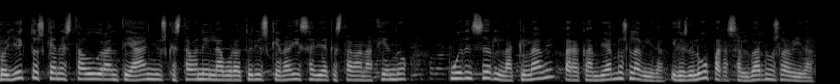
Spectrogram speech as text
proyectos que han estado durante años, que estaban en laboratorios que nadie sabía que estaban haciendo, puede ser la clave para cambiarnos la vida y desde luego para salvarnos la vida.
